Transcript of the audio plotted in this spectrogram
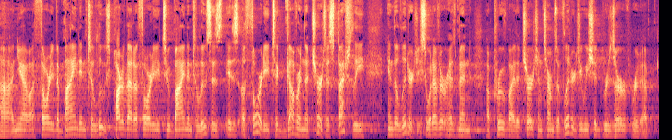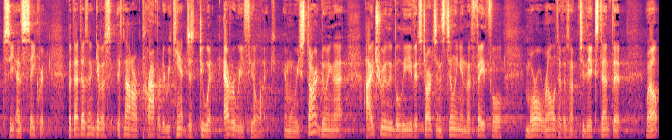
uh, and you have authority to bind and to loose. Part of that authority to bind and to loose is, is authority to govern the church, especially in the liturgy. So, whatever has been approved by the church in terms of liturgy, we should reserve, uh, see as sacred. But that doesn't give us, it's not our property. We can't just do whatever we feel like. And when we start doing that, I truly believe it starts instilling in the faithful moral relativism to the extent that, well,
